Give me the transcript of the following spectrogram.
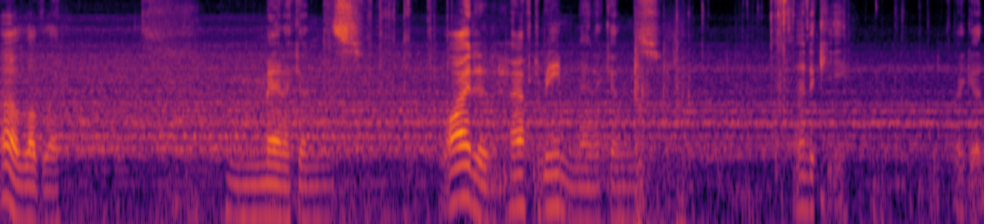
Oh, lovely. Mannequins. Why did it have to be mannequins? And a key. Very good.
